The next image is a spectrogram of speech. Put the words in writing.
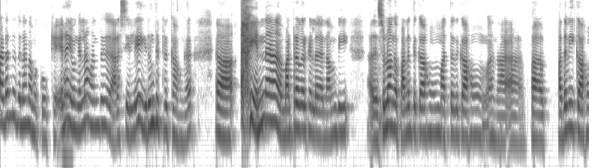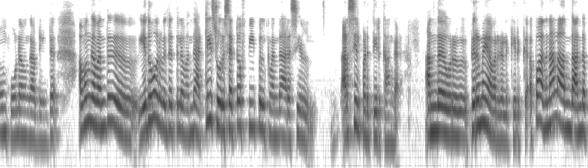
நடந்ததுன்னா நமக்கு ஓகே. ஏன்னா இவங்க எல்லாம் வந்து அரசியல்லே இருந்துட்டு இருக்காங்க. என்ன மற்றவர்களை நம்பி சொல்லுவாங்க பணத்துக்காகவும் மற்றதுக்காகவும் பதவிக்காகவும் போனவங்க அப்படின்ட்டு. அவங்க வந்து ஏதோ ஒரு விதத்தில் வந்து அட்லீஸ்ட் ஒரு செட் ஆஃப் பீப்புளுக்கு வந்து அரசியல் அரசியல் படுத்தியிருக்காங்க அந்த ஒரு பெருமை அவர்களுக்கு இருக்குது அப்போ அதனால் அந்த அந்த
